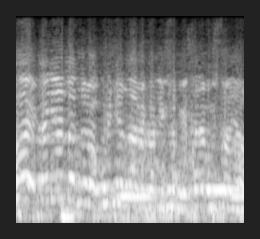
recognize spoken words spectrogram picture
Ay, kaya ito, no? Kulit yung namin, kaling sabi, sana gusto niya.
